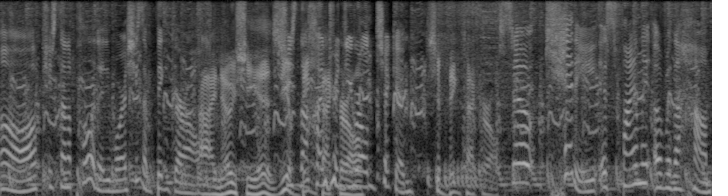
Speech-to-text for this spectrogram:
Oh, she's not a pullet anymore. She's a big girl. I know she is. She's she's a the big fat hundred-year-old chicken. She's a big fat girl. So Kitty is finally over the hump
